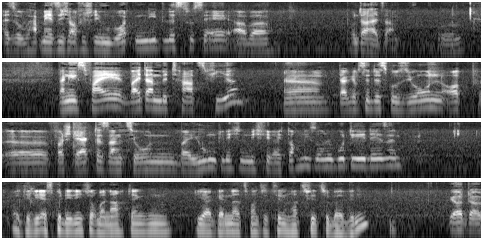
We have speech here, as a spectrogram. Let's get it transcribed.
also habe mir jetzt nicht aufgeschrieben, what needless to say, aber unterhaltsam. Dann ging es weiter mit Hartz IV. Äh, da gibt es eine Diskussion, ob äh, verstärkte Sanktionen bei Jugendlichen nicht vielleicht doch nicht so eine gute Idee sind. Wollte die SPD nicht darüber nachdenken, die Agenda 2010 und Hartz IV zu überwinden? Ja, da,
